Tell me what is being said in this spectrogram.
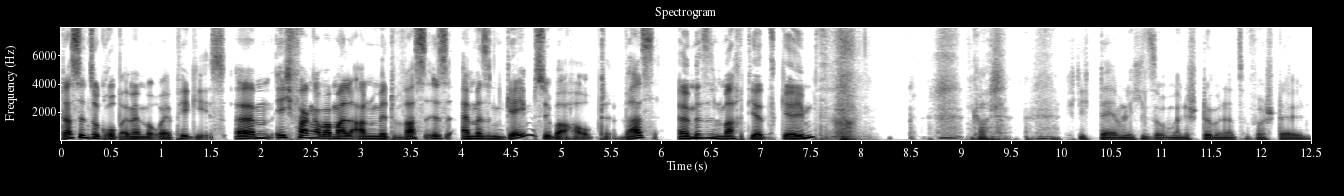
Das sind so grob MMORPGs. Ähm, ich fange aber mal an mit, was ist Amazon Games überhaupt? Was? Amazon macht jetzt Games? Gott, richtig dämlich, so meine Stimme dazu verstellen.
